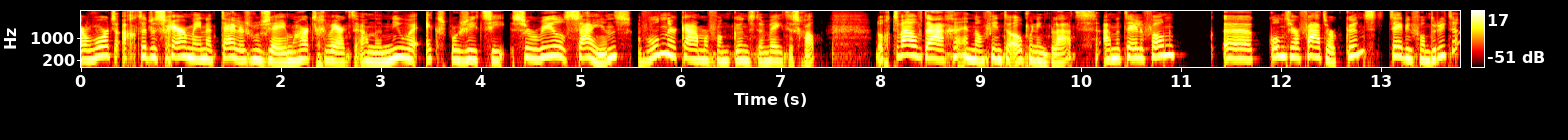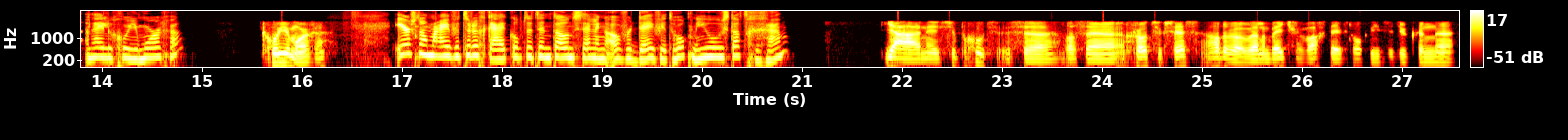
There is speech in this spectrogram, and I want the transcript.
Er wordt achter de schermen in het Tijlersmuseum hard gewerkt aan de nieuwe expositie Surreal Science, Wonderkamer van Kunst en Wetenschap. Nog twaalf dagen en dan vindt de opening plaats. Aan de telefoon uh, conservator kunst, Teddy van Druten. Een hele goede morgen. Goedemorgen. Eerst nog maar even terugkijken op de tentoonstelling over David Hockney. Hoe is dat gegaan? Ja, nee, supergoed. Het dus, uh, was uh, een groot succes. Hadden we wel een beetje verwacht. David Hockney is natuurlijk een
